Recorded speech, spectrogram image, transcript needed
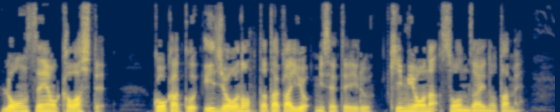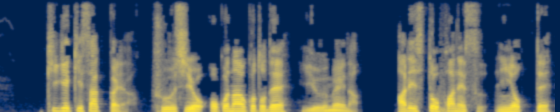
論戦を交わして互角以上の戦いを見せている奇妙な存在のため、喜劇作家や風刺を行うことで有名なアリストファネスによって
